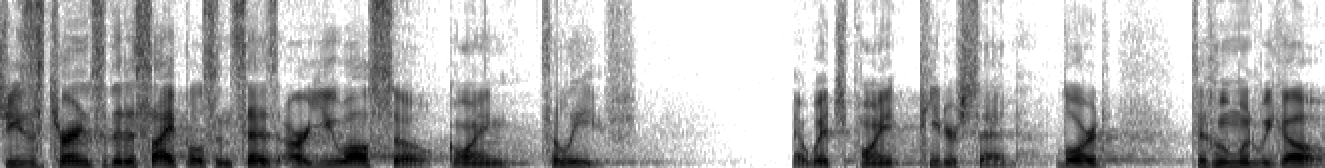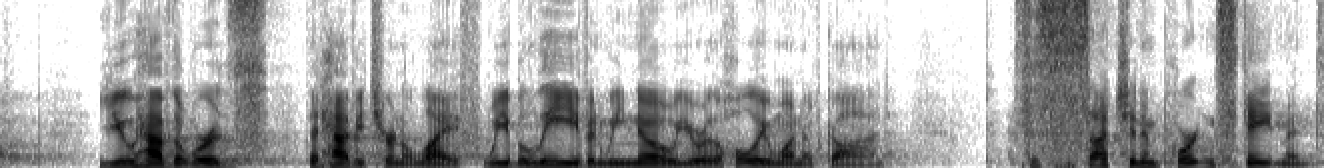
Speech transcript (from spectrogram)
Jesus turns to the disciples and says, Are you also going to leave? At which point, Peter said, Lord, to whom would we go? You have the words that have eternal life. We believe and we know you are the Holy One of God. This is such an important statement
